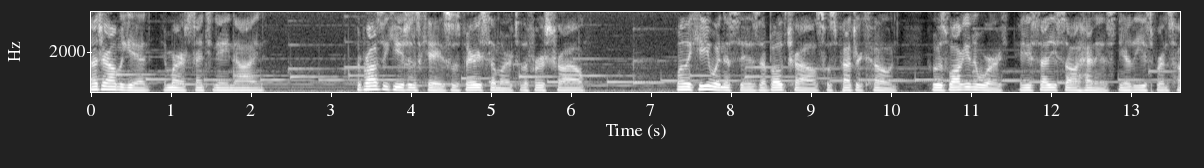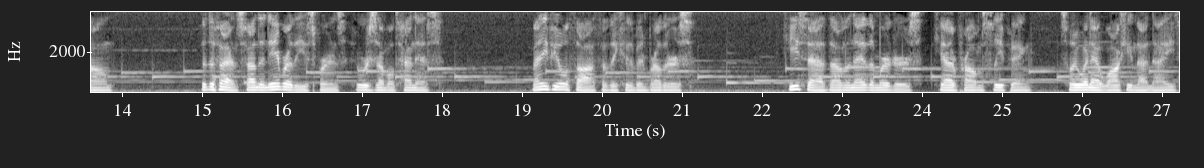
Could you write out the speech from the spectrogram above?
That trial began in March 1989. The prosecution's case was very similar to the first trial. One of the key witnesses at both trials was Patrick Cohn, who was walking to work and he said he saw Hennis near the Eastburns' home. The defense found a neighbor of the Eastburns who resembled Hennis. Many people thought that they could have been brothers. He said that on the night of the murders, he had a problem sleeping, so he went out walking that night.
